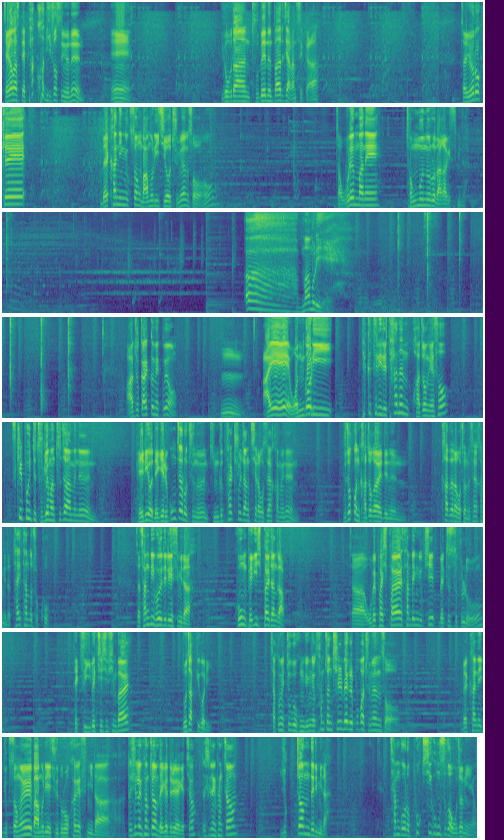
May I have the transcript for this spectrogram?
제가 봤을 때 파컷 있었으면은, 예. 이거보단 두 배는 빠르지 않았을까. 자 요렇게 메카닉 육성 마무리 지어주면서 자 오랜만에 정문으로 나가겠습니다 아 마무리 아주 깔끔했고요 음 아예 원거리 테크트리를 타는 과정에서 스킬 포인트 두 개만 투자하면은 베리어 4개를 공짜로 주는 긴급 탈출 장치라고 생각하면은 무조건 가져가야 되는 카드라고 저는 생각합니다. 타이탄도 좋고. 자, 장비 보여드리겠습니다. 공 128 장갑. 자, 588, 360 매투스 블루. 덱스 270 신발. 노작 귀걸이. 자쿠메 투구 공격력 3700을 뽑아주면서 메카닉 육성을 마무리해 주도록 하겠습니다. 또 실력 평점 매겨드려야겠죠? 또 실력 평점 6점 드립니다. 참고로 폭시 공수가 5점이에요.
